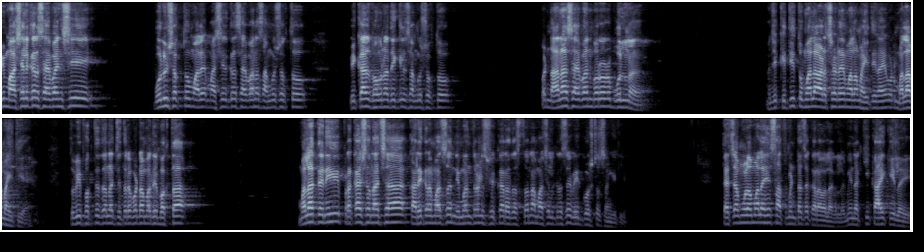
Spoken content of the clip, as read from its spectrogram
मी माशेलकर साहेबांशी बोलू शकतो मला माशेलकर साहेबांना सांगू शकतो विकास भावना देखील सांगू शकतो. पण नानासाहेबांबरोबर बोलणं म्हणजे किती तुम्हाला अडचण आहे मला माहिती नाही पण मला माहिती आहे. तुम्ही फक्त त्यांना चित्रपटामध्ये बघता. मला त्यांनी प्रकाशनाच्या कार्यक्रमाचं निमंत्रण स्वीकारत असताना माशेलकर साहेब एक गोष्ट सांगितली. त्याच्यामुळं मला हे सात मिनिटाचं करावं लागलं. मी नक्की काय केलंय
